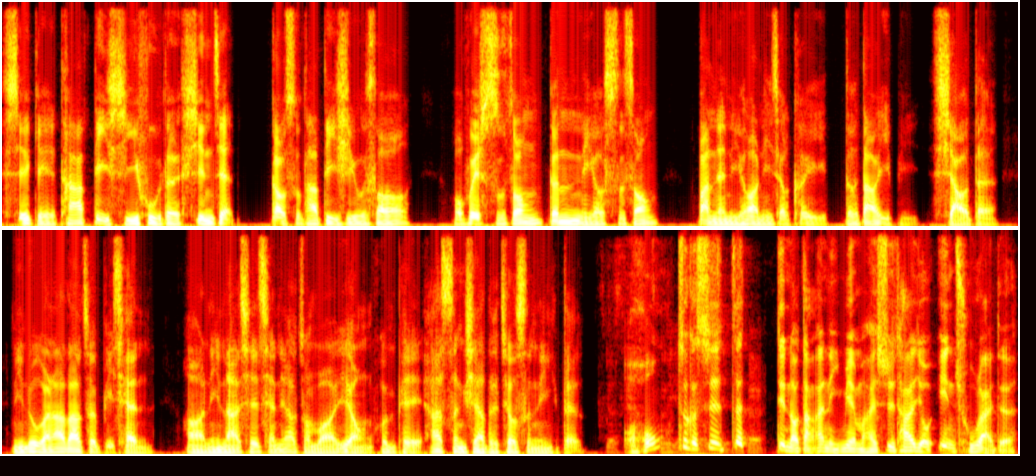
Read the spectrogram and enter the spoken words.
写给他弟媳妇的信件，告诉他弟媳妇说：“我会失踪，跟你有失踪，半年以后你就可以得到一笔小的。你如果拿到这笔钱啊，你哪些钱要怎么用分配，啊，剩下的就是你的。”哦，这个是在电脑档案里面吗？还是他有印出来的？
